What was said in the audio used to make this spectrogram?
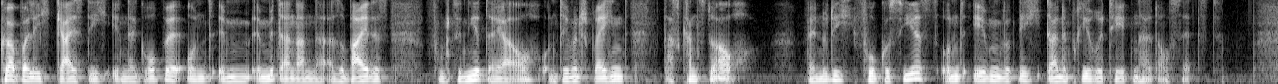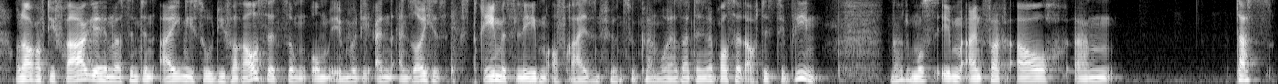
körperlich, geistig in der Gruppe und im, im Miteinander. Also beides funktioniert da ja auch und dementsprechend, das kannst du auch wenn du dich fokussierst und eben wirklich deine Prioritäten halt auch setzt. Und auch auf die Frage hin, was sind denn eigentlich so die Voraussetzungen, um eben wirklich ein, ein solches extremes Leben auf Reisen führen zu können, wo er sagt, da brauchst du halt auch Disziplin. Du musst eben einfach auch ähm, das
